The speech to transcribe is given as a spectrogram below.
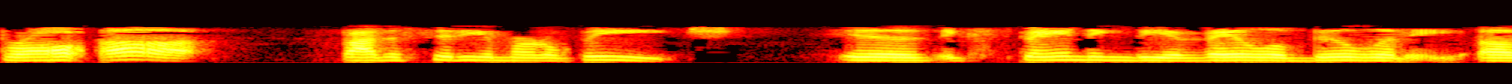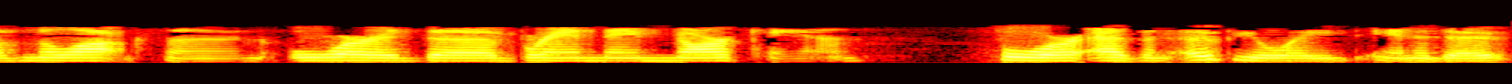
brought up by the city of Myrtle Beach, is expanding the availability of naloxone or the brand name Narcan for as an opioid antidote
